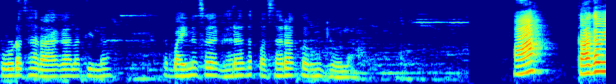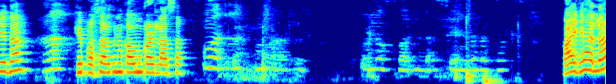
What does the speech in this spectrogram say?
थोडासा राग आला तिला. तर बाईनं सगळ्या घराचा पसारा करून ठेवला. का ग वेदा? हे पसार तुम्ही काऊन काढला असा? काय घ्यायला?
